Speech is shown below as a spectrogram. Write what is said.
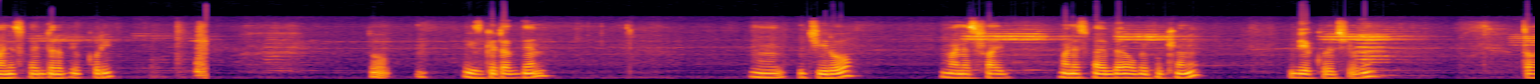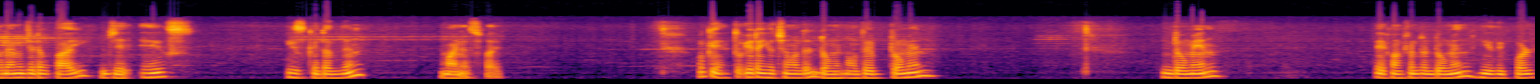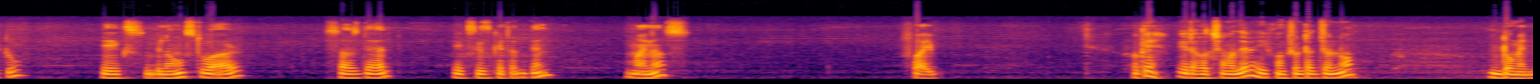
minus five দ্বারা বিয়োগ করি। তো is greater than zero minus five minus five দ্বারা উভয় পক্ষে আমি বিয়োগ করেছি ওকে তাহলে আমি যেটা পাই যে x is greater than minus five okay তো এটাই হচ্ছে আমাদের ডোমেন অতএব ডোমেন ডোমেন এই ফাংশনটার domain is equal to x belongs to R such that x is greater than minus 5 okay এটা হচ্ছে আমাদের এই ফাংশনটার জন্য ডোমেন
